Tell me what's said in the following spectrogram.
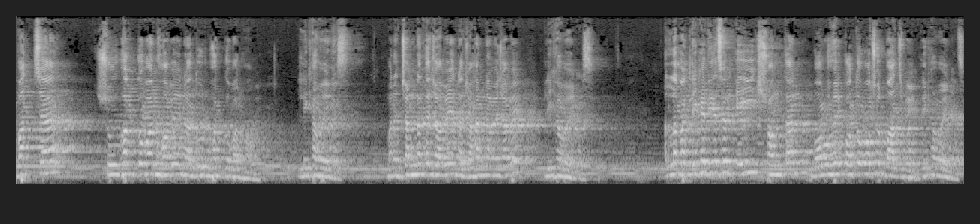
বাচ্চা সৌভাগ্যবান হবে না দুর্ভাগ্যবান হবে? লেখা হয়ে গেছে। মানে জান্নাতে যাবে না জাহান্নামে যাবে, লেখা হয়ে গেছে। আল্লাহ পাক লিখে দিয়েছেন, এই সন্তান বড় হয়ে কত বছর বাঁচবে? লেখা হয়ে গেছে।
